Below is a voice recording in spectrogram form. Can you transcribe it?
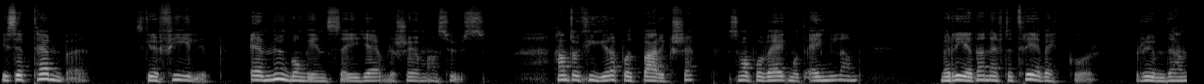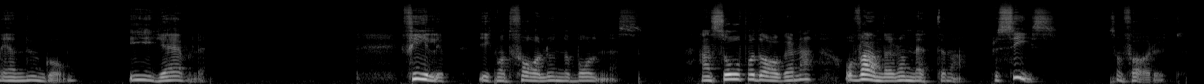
I september skrev Filip ännu en gång in sig i Gävle sjömanshus. Han tog hyra på ett barkskepp som var på väg mot England men redan efter tre veckor rymde han ännu en gång, i Gävle. Filip gick mot Falun och Bollnäs. Han sov på dagarna och vandrade om nätterna, precis som förut.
